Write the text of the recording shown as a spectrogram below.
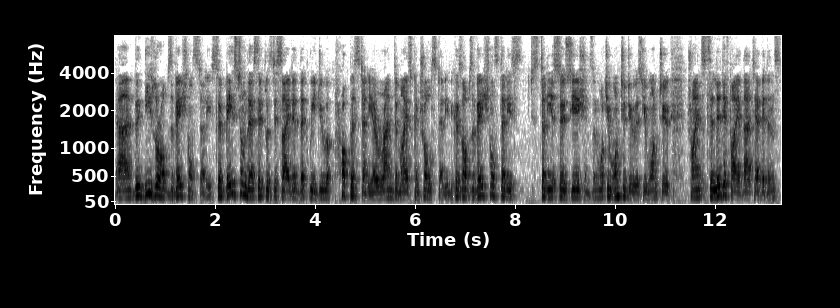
Uh, the, these were observational studies. So based on this, it was decided that we do a proper study, a randomized controlled study, because observational studies study associations. And what you want to do is you want to try and solidify that evidence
